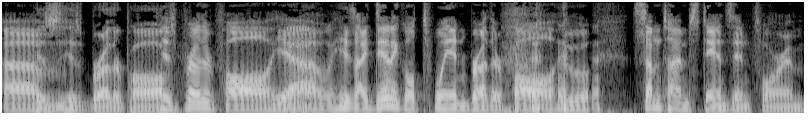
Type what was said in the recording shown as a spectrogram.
um, his his brother Paul. his brother Paul, yeah, his identical twin brother Paul, who sometimes stands in for him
